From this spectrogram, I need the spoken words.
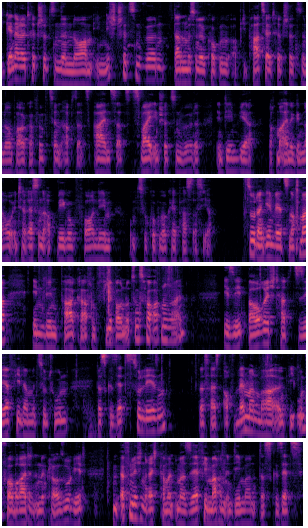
die generell trittschützenden Normen ihn nicht schützen würden. Dann müssen wir gucken, ob die partiell trittschützende Norm Paragraph 15 Absatz 1 Satz 2 ihn schützen würde, indem wir nochmal eine genaue Interessenabwägung vornehmen um zu gucken, okay, passt das hier. So, dann gehen wir jetzt nochmal in den Paragraphen 4 Baunutzungsverordnung rein. Ihr seht, Baurecht hat sehr viel damit zu tun, das Gesetz zu lesen. Das heißt, auch wenn man mal irgendwie unvorbereitet in eine Klausur geht, im öffentlichen Recht kann man immer sehr viel machen, indem man das Gesetz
